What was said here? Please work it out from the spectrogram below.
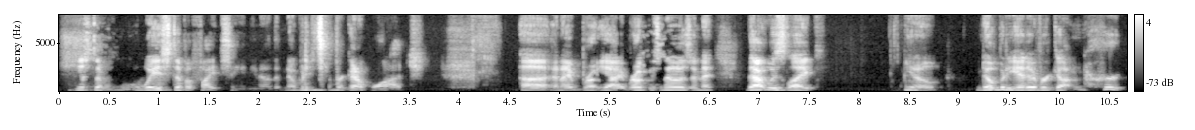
just a waste of a fight scene, you know, that nobody's ever gonna watch. Uh, and I broke, yeah, I broke his nose, and that that was like, you know, nobody had ever gotten hurt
